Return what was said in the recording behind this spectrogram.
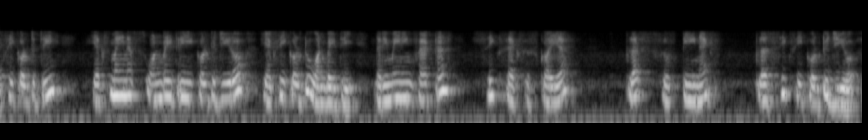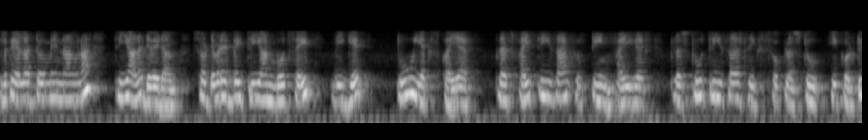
x equal to 3 x minus 1 by 3 equal to 0 x equal to 1 by 3 the remaining factor 6x square plus 15x plus 6 equal to 0 look at எல்லா term என்ன ஆகுனா 3 ஆல divide ஆகும் so divided by 3 on both sides we get 2x square plus 5 3s are 15 5x plus 2 3s are 6 so plus 2 equal to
